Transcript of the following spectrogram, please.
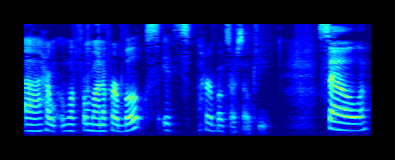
uh, her, from one of her books. It's Her books are so cute. So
